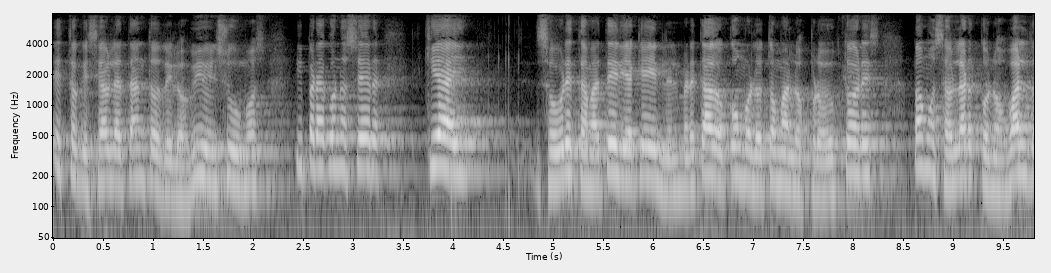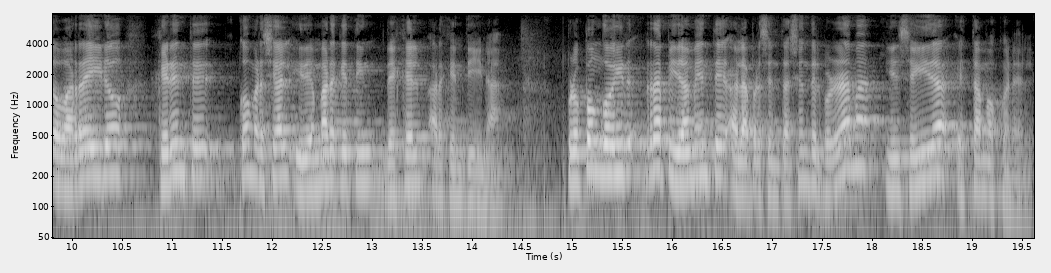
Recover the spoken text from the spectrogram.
esto que se habla tanto de los bioinsumos y para conocer qué hay sobre esta materia, qué hay en el mercado, cómo lo toman los productores, vamos a hablar con Osvaldo Barreiro, gerente comercial y de marketing de Helm Argentina. Propongo ir rápidamente a la presentación del programa y enseguida estamos con él.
